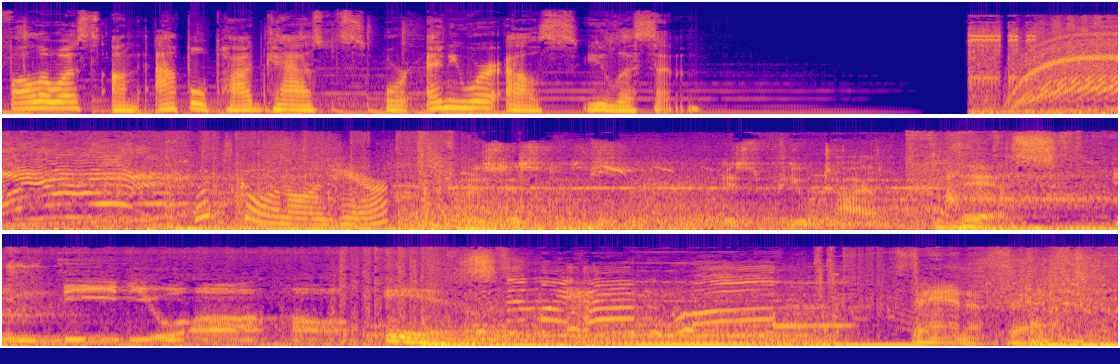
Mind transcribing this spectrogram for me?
follow us on Apple Podcasts, or anywhere else you listen. Are you ready? What's going on here? Resistance is futile. This Indeed, you are, Paul. is in my hand, Fan Effect.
